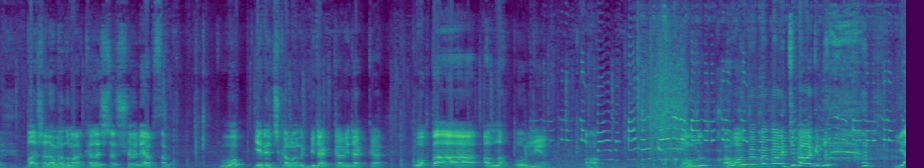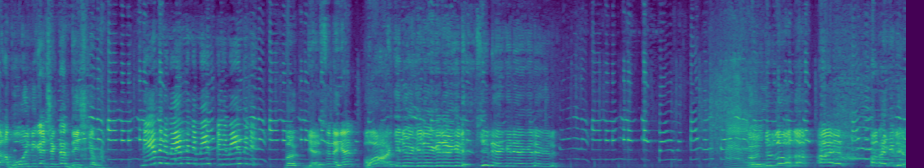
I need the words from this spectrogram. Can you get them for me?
başaramadım arkadaşlar. Şöyle yapsam. Hop gene çıkamadık. Bir dakika bir dakika. Hoppa. Allah olmuyor. Aha ne oldu? Aa bak bak bak tipe bakın. ya bu oyunu gerçekten değişik yapmış. Meyemini meyemini meyemini meyemini. Bak gelsene gel. Oha geliyor geliyor geliyor geliyor geliyor geliyor geliyor geliyor. Öldürdü onu. Hayır bana geliyor.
